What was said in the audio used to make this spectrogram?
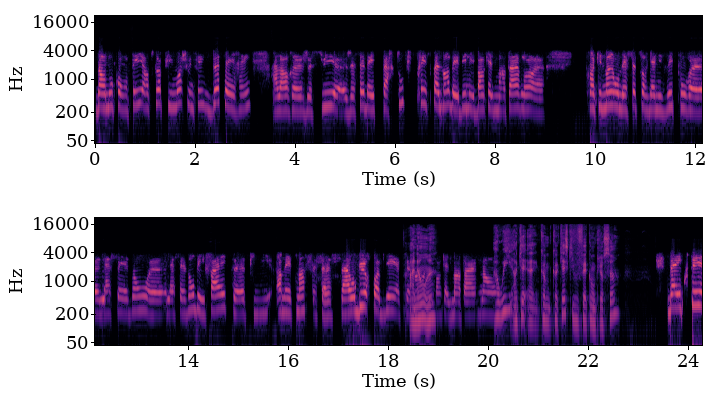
dans nos comtés. En tout cas, puis moi, je suis une fille de terrain. Alors, euh, je suis, euh, j'essaie d'être partout, puis principalement d'aider les banques alimentaires, là, tranquillement, on essaie de s'organiser pour euh, la saison, euh, la saison des fêtes. Euh, puis honnêtement, ça, ça, augure pas bien actuellement ah non, les hein? banques alimentaires. Non. Ah oui, comme qu'est-ce qui vous fait conclure ça? Ben écoutez,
